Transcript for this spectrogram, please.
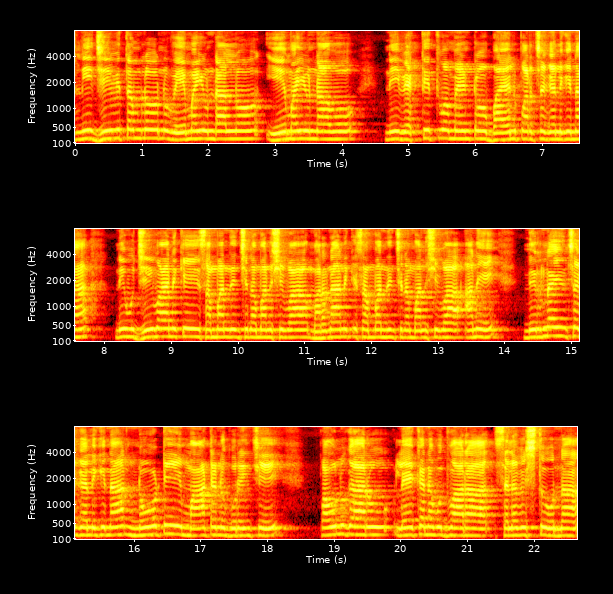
నీ జీవితంలో నువ్వేమై ఉండాలనో ఏమై ఉన్నావో నీ వ్యక్తిత్వం ఏంటో బయలుపరచగలిగిన నీవు జీవానికి సంబంధించిన మనిషివా మరణానికి సంబంధించిన మనిషివా అని నిర్ణయించగలిగిన నోటి మాటను గురించి పౌలు గారు లేఖనము ద్వారా సెలవిస్తూ ఉన్న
